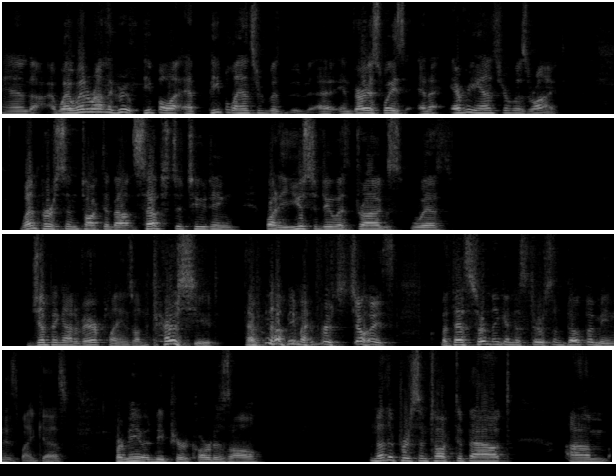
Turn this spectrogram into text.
And I went around the group. People uh, people answered with uh, in various ways, and every answer was right. One person talked about substituting what he used to do with drugs with jumping out of airplanes on a parachute. That would not be my first choice, but that's certainly going to stir some dopamine, is my guess. For me, it would be pure cortisol. Another person talked about um,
